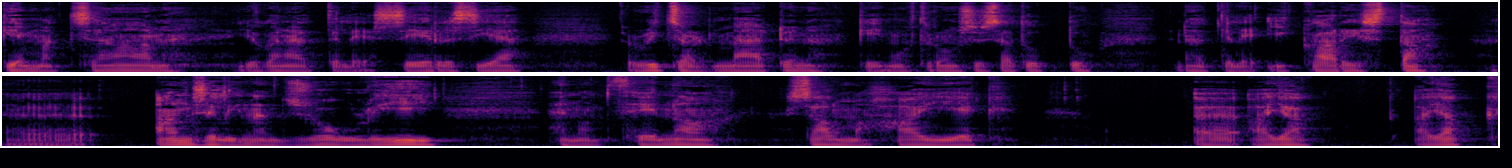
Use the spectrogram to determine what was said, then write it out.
Gemma Chan, joka näyttelee Sersiä, Richard Madden, Game of Thronesissa tuttu, näyttelee Ikarista. Äh, Angelina Jolie, hän on Thena. Salma Hayek, äh, Ajak, Ajak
